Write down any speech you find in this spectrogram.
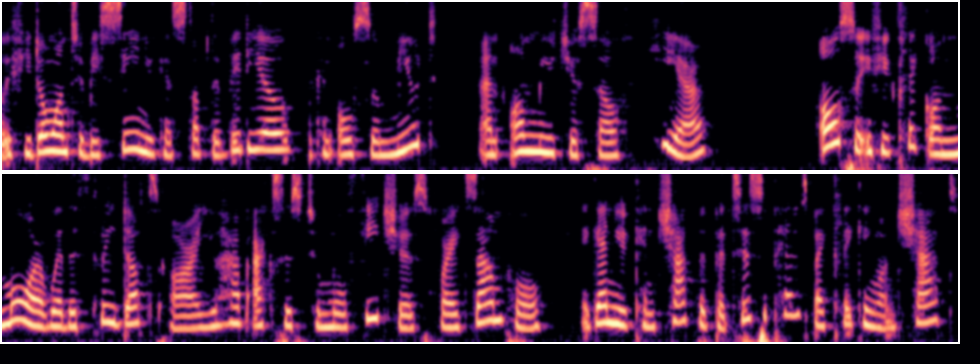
if you don't want to be seen, you can stop the video. You can also mute and unmute yourself here. Also, if you click on more where the three dots are, you have access to more features. For example, Again, you can chat with participants by clicking on chat.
